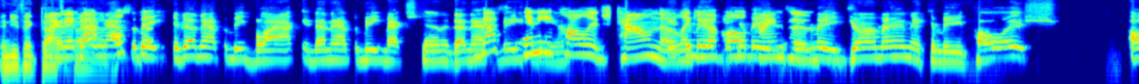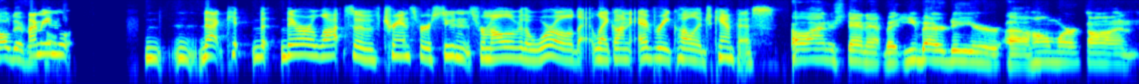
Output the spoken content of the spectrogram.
And you think that's I mean, it bad? doesn't have to be. It doesn't have to be black. It doesn't have to be Mexican. It doesn't have That's to be any Indian. college town though. It Like can you be- have it can all be- of. It can be German. It can be Polish. All different. I mean, cultures. that th- there are lots of transfer students from all over the world, like on every college campus. Oh, I understand that, but you better do your uh, homework on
